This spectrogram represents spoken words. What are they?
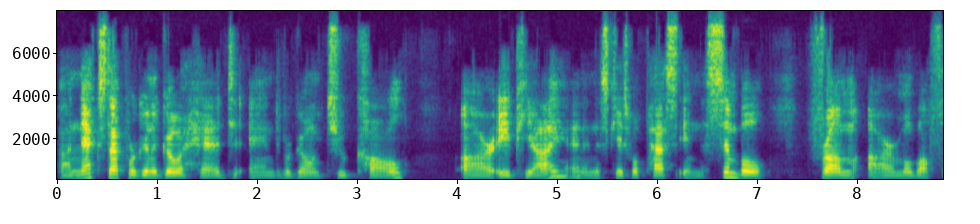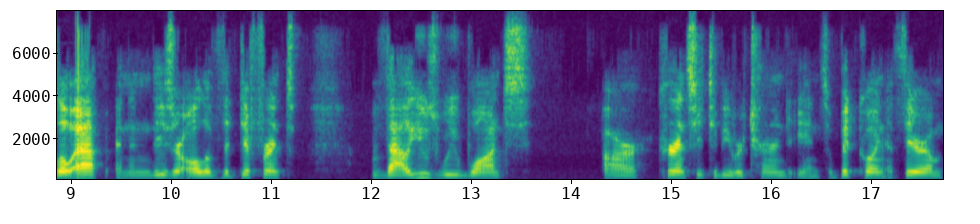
Uh, next up, we're going to go ahead and we're going to call our API. And in this case, we'll pass in the symbol from our mobile flow app. And then these are all of the different values we want our currency to be returned in. So Bitcoin, Ethereum,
